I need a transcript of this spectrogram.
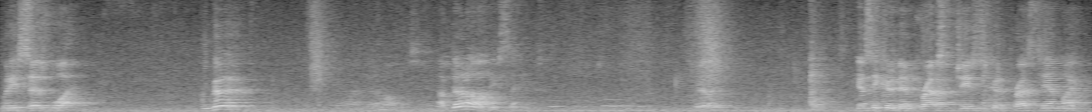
When he says what? I'm good. I've done all these things. Really? Really? Guess he could have been pressed. Jesus could have pressed him like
